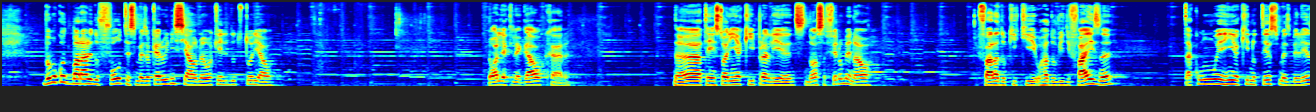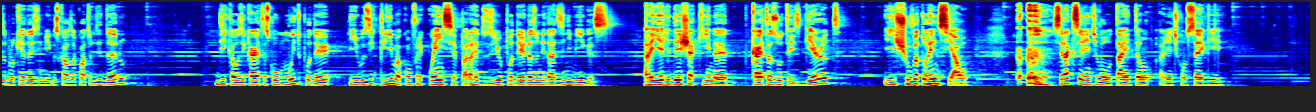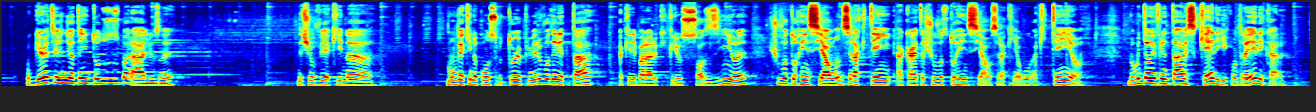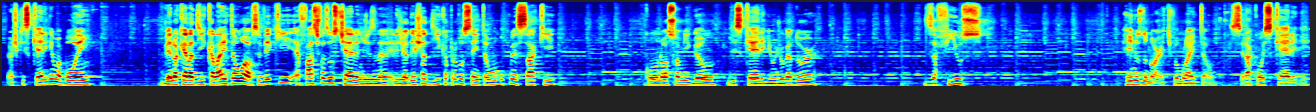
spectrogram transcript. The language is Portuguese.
Vamos com o baralho do Foltest, mas eu quero o inicial, não aquele do tutorial. Olha que legal, cara. Ah, tem a historinha aqui para ler antes. Nossa, fenomenal. Fala do que, que o Radovid faz, né? Tá com um errinho aqui no texto, mas beleza. Bloqueia dois inimigos, causa 4 de dano. Dica: use cartas com muito poder e use clima com frequência para reduzir o poder das unidades inimigas. Aí ele deixa aqui, né? Cartas úteis: Geralt e Chuva Torrencial. Será que se a gente voltar, então, a gente consegue... O Geralt a gente já tem em todos os baralhos, né? Deixa eu ver aqui na... Vamos ver aqui no construtor. Primeiro eu vou deletar aquele baralho que criou sozinho, né? Chuva torrencial. Onde será que tem a carta chuva torrencial? Será que algum... aqui tem, ó? Vamos então enfrentar o Skellig contra ele, cara? Eu acho que Skellig é uma boa, hein? Vendo aquela dica lá, então ó, você vê que é fácil fazer os challenges, né? Ele já deixa a dica para você. Então vamos começar aqui com o nosso amigão de Skellig, um jogador. Desafios. Reinos do Norte. Vamos lá então. Será com Skellig.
